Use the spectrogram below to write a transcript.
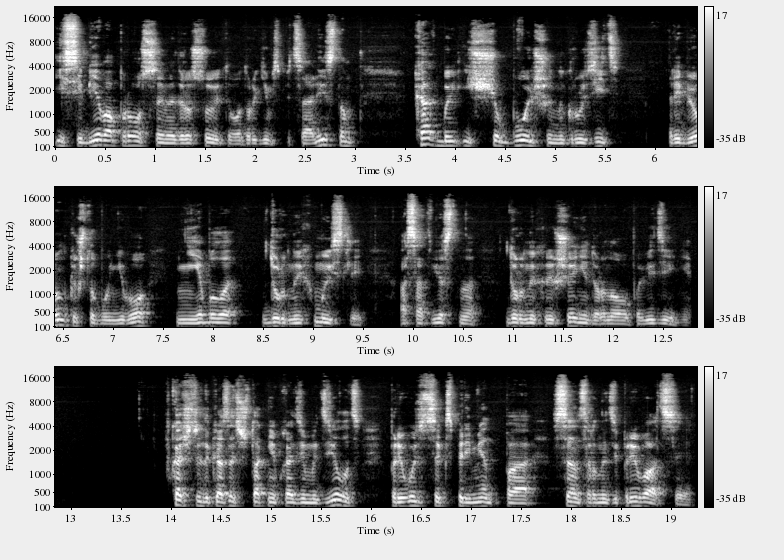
и себе вопросами, адресуют его другим специалистам, как бы еще больше нагрузить ребенка, чтобы у него не было дурных мыслей, а соответственно дурных решений, дурного поведения. В качестве доказательства, что так необходимо делать, приводится эксперимент по сенсорной депривации.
